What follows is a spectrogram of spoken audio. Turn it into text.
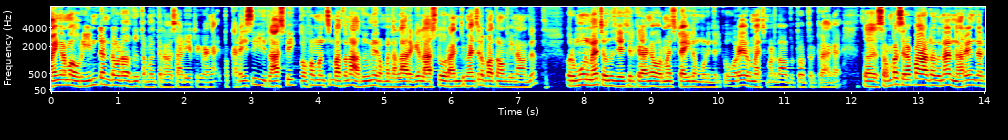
பயங்கரமாக ஒரு இன்டென்ட்டோட வந்து தமிழ் தலைவாஸ் ஆடிக்கிட்டு இருக்கிறாங்க. இப்போ கடைசி லாஸ்ட் வீக் பெர்ஃபார்மன்ஸும் பார்த்தோன்னா அதுவுமே ரொம்ப நல்லா இருக்குது லாஸ்ட்டு ஒரு அஞ்சு மேட்ச்சில் பார்த்தோம் அப்படின்னா வந்து ஒரு மூணு மேட்ச் வந்து ஜெயிச்சிருக்கிறாங்க. ஒரு மேட்ச் டையில் முடிஞ்சிருக்கு. ஒரே ஒரு மேட்ச் மட்டும் தான் வந்து தோற்றுருக்குறாங்க ஸோ ரொம்ப சிறப்பாக ஆடுறதுனா நரேந்தர்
